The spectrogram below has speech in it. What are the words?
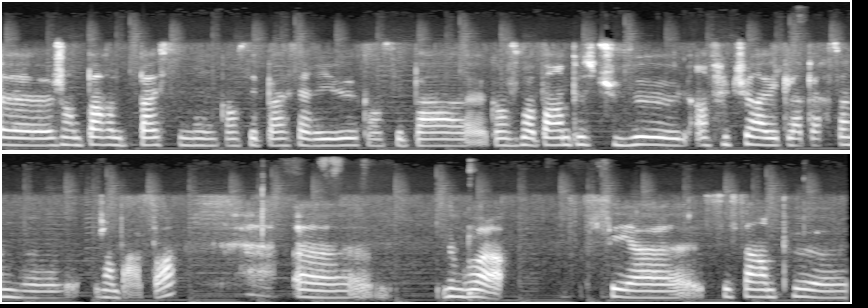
Euh, j'en parle pas sinon quand c'est pas sérieux, quand c'est pas, quand je vois pas un peu si tu veux un futur avec la personne, j'en parle pas. Donc voilà, c'est euh, c'est ça un peu. euh,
